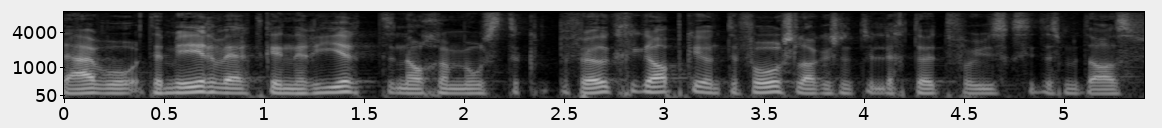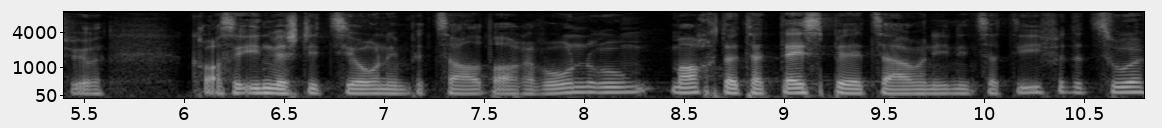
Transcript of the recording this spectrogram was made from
der, der den Mehrwert generiert, nachher muss der Bevölkerung abgeben. Und der Vorschlag ist natürlich dort von uns gewesen, dass man das für quasi Investitionen in bezahlbaren Wohnraum macht. Dort hat die SP jetzt auch eine Initiative dazu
